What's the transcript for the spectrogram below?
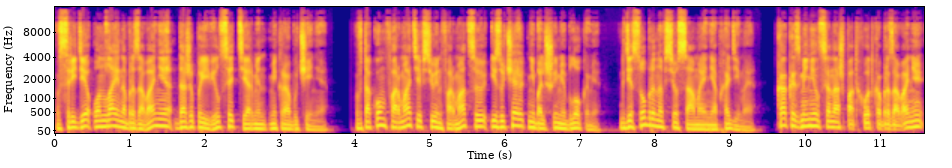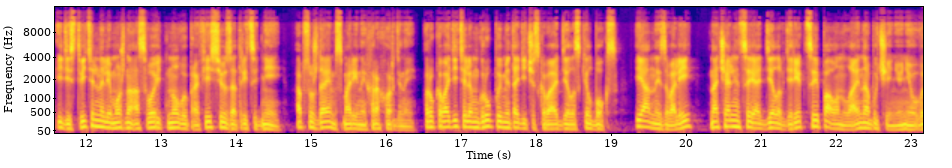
В среде онлайн-образования даже появился термин микрообучение. В таком формате всю информацию изучают небольшими блоками, где собрано все самое необходимое. Как изменился наш подход к образованию и действительно ли можно освоить новую профессию за 30 дней? Обсуждаем с Мариной Харахординой, руководителем группы методического отдела Skillbox, и Анной Завалей, начальницей отдела в дирекции по онлайн-обучению НИУ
